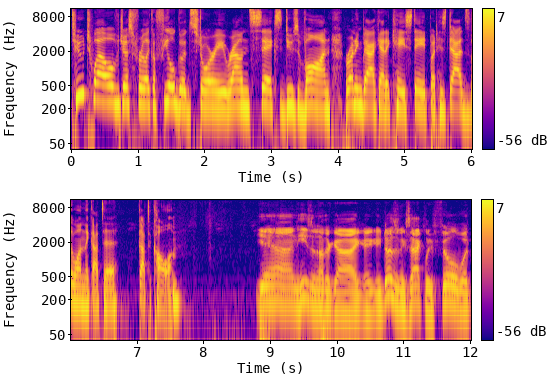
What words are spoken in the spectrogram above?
212, just for like a feel good story, round six, Deuce Vaughn, running back out of K State. But his dad's the one that got to got to call him. Yeah, and he's another guy. He doesn't exactly fill what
